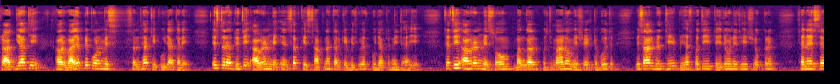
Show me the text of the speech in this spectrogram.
प्राज्ञा की और वायव्य कोण में संध्या की पूजा करें। इस तरह द्वितीय आवरण में इन सब की स्थापना करके विधिवत पूजा करनी चाहिए। तृतीय आवरण में सोम, मंगल, बुद्धिमानों में श्रेष्ठ बुध, विशाल वृद्धि, बृहस्पति, तेजोनिधि, शुक्र शनैश्वर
